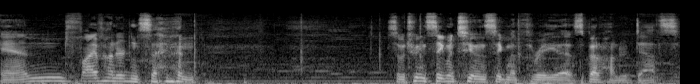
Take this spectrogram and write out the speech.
And 507. So between Sigma 2 and Sigma 3, that's about 100 deaths.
